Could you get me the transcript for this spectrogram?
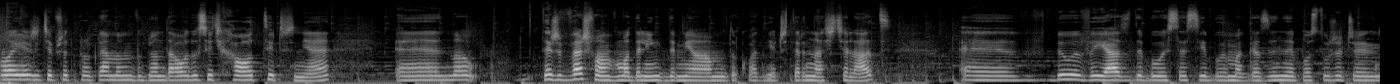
Moje życie przed programem wyglądało dosyć chaotycznie. E, No, też weszłam w modeling, gdy miałam dokładnie 14 lat. E, Były wyjazdy, były sesje, były magazyny, po prostu rzeczy,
